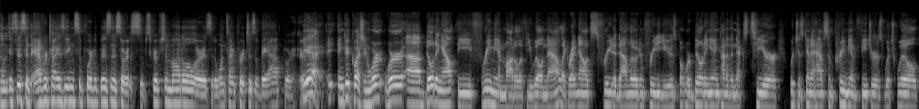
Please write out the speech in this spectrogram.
Um, is this an advertising supported business or a subscription model or is it a one-time purchase of the app or, or yeah and good question. We're we're uh, building out the freemium model if you will now. Like right now it's free to download and free to use but we're building in kind of the next tier which is going to have some premium features which will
